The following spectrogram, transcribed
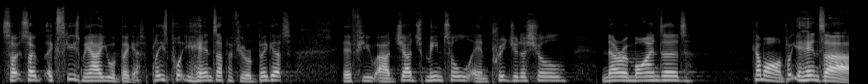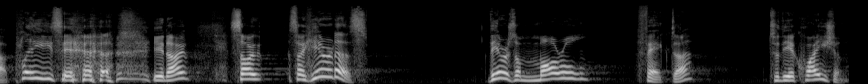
So, so, excuse me, are you a bigot? Please put your hands up if you're a bigot, if you are judgmental and prejudicial, narrow minded. Come on, put your hands up, please. you know? So, so here it is. There is a moral factor to the equation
